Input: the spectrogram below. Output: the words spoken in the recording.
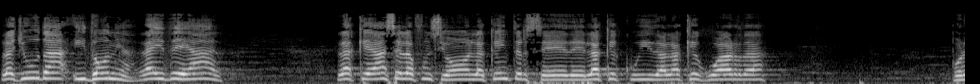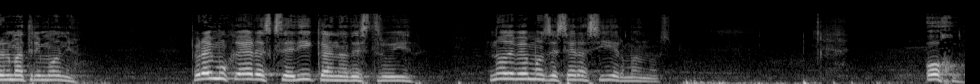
la ayuda idónea, la ideal, la que hace la función, la que intercede, la que cuida, la que guarda por el matrimonio. Pero hay mujeres que se dedican a destruir. No debemos de ser así, hermanos. Ojo,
